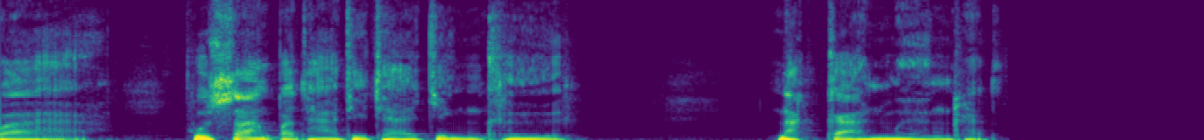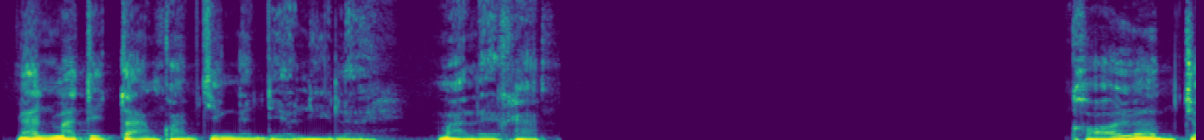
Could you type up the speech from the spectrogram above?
ว่าผู้สร้างปัญหาที่แท้จริงคือ นักการเมืองครับ งั้นมาติดตามความจริงกันเดี๋ยวนี้เลย มาเลยครับ ขอเริ่มโจ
